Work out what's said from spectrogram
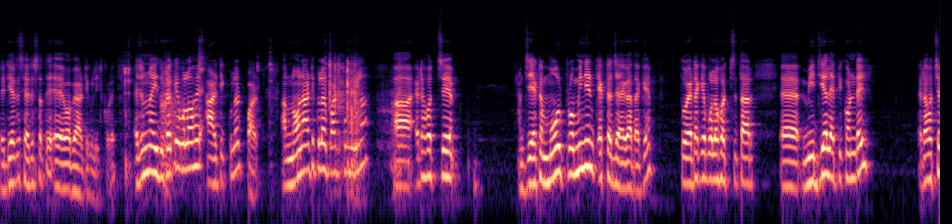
রেডিয়াসের হেডের সাথে এভাবে আর্টিকুলেট করে। এজন্য এই দুটাকে বলা হয় আর্টিকুলার পার্ট আর নন আর্টিকুলার পার্ট কোনগুলো এটা হচ্ছে যে একটা মোর প্রমিনেন্ট একটা জায়গা থাকে, তো এটাকে বলা হচ্ছে তার মিডিয়াল এপিকন্ডাইল এটা হচ্ছে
